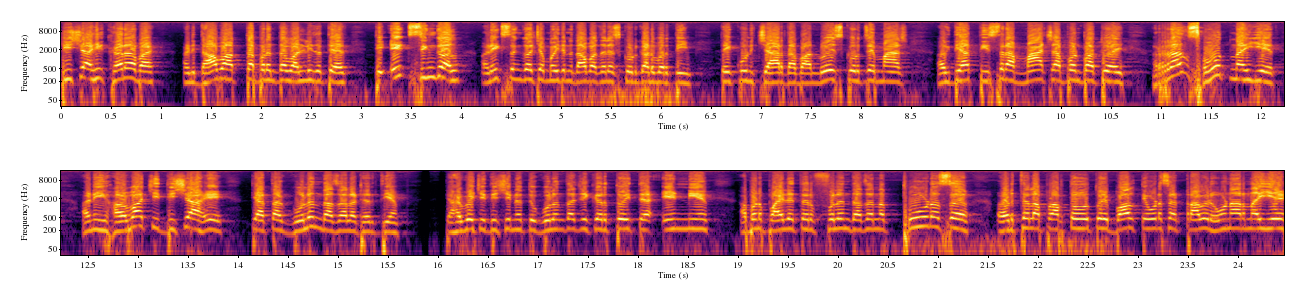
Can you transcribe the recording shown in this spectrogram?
दिशा ही खराब आहे आणि धावा आतापर्यंत वाढली जाते. आहेत. ते एक सिंगल आणि एक सिंगलच्या मैदानात धावा झाल्या स्कोर कार्ड वरती ते एकूण चार धाबा लोएस स्कोरचे मॅच अगदी हा तिसरा मॅच आपण पाहतोय. रन्स होत नाहीयेत आणि हवाची दिशा आहे ती आता गोलंदाजाला ठरते त्या हवेच्या दिशेने तो गोलंदाजी करतोय. त्या एंडने आपण पाहिलं तर फलंदाजांना थोडस अडथळा प्राप्त होतोय. बॉल तेवढासा ट्रॅव्हल होणार नाहीये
